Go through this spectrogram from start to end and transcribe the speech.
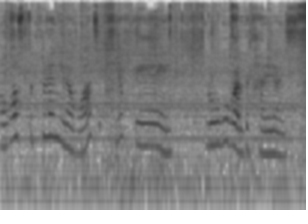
어거스트 플랜이라고 아주 귀엽게 로고가 이렇게 달려있어요.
